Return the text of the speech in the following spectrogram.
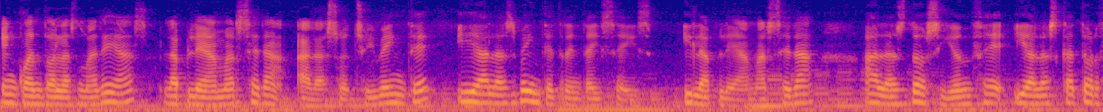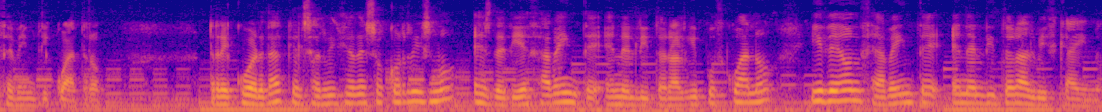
En cuanto a las mareas, la pleamar será a las 8 y 20 y a las 20.36 y la pleamar será a las 2 y 11 y a las 14.24. Recuerda que el servicio de socorrismo es de 10 a 20 en el litoral guipuzcoano y de 11 a 20 en el litoral vizcaíno.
